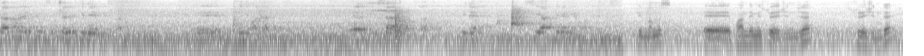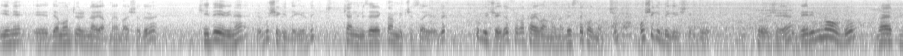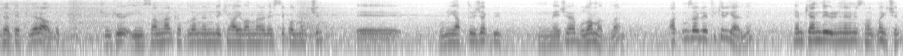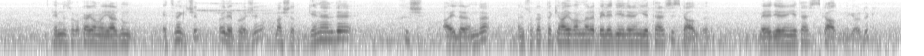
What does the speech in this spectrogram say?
Bunlardan ürettiğimiz 3 adet kedi evimiz var. Ee, mini model. Ve istasyonumuz var. Bir de siyah premium modelimiz. Firmamız e, pandemi sürecince sürecinde yeni e, demonte ürünler yapmaya başladı ve kedi evine bu şekilde girdik. Kendimize reklam bütçesi ayırdık. Bu bütçeyi de sokak hayvanlarına destek olmak için o şekilde giriştik bu projeye. Verimli oldu. Gayet güzel tepkiler aldık. Çünkü insanlar kapıların önündeki hayvanlara destek olmak için eee, bunu yaptıracak bir mecra bulamadılar. Aklımıza öyle bir fikir geldi. Hem kendi ürünlerimizi tanıtmak için hem de sokak hayvanlarına yardım etmek için böyle bir projeye başladık. Genelde kış aylarında hani sokaktaki hayvanlara belediyelerin yetersiz kaldığı, belediyelerin yetersiz kaldığını gördük.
